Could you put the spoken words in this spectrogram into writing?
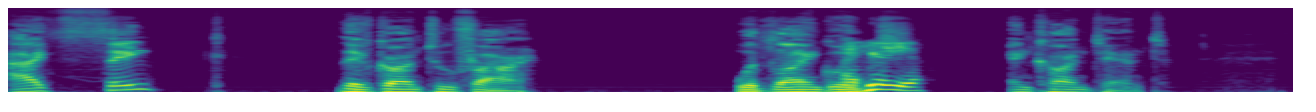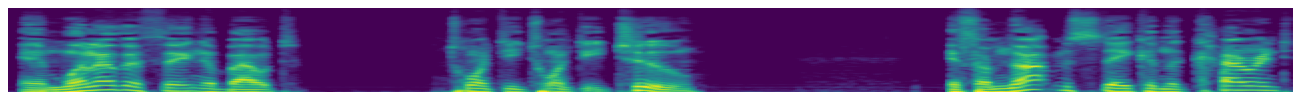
I think they've gone too far with language I hear you. and content. And one other thing about 2022 If I'm not mistaken, the current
